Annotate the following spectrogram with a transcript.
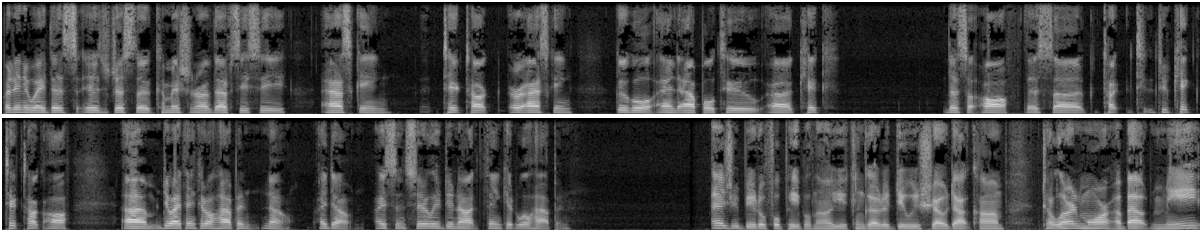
But anyway, this is just the commissioner of the FCC asking TikTok or asking Google and Apple to uh, kick this off, this uh, t- to kick TikTok off um, do I think it'll happen? No, I don't. I sincerely do not think it will happen. As you beautiful people know, you can go to DeweyShow.com to learn more about me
